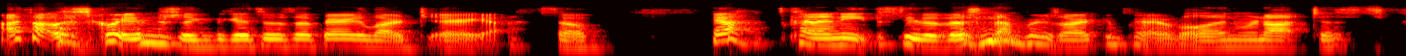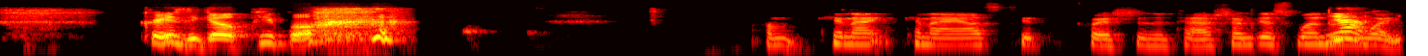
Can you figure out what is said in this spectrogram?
I thought was quite interesting because it was a very large area. So yeah, it's kind of neat to see that those numbers are comparable and we're not just crazy goat people. um, can I can I ask a question, Natasha? I'm just wondering yeah. what your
